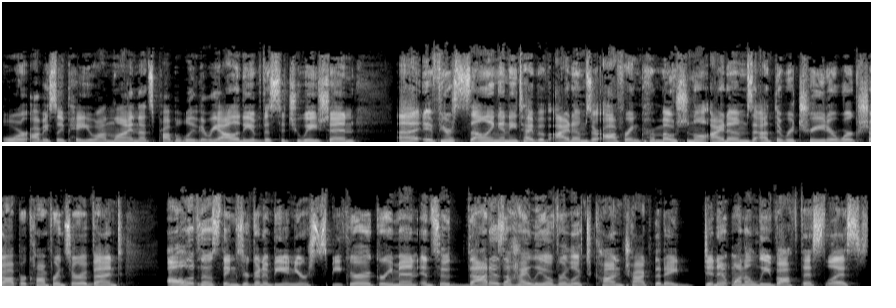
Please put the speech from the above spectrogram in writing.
or obviously pay you online. That's probably the reality of the situation. Uh, if you're selling any type of items or offering promotional items at the retreat or workshop or conference or event, all of those things are going to be in your speaker agreement. And so that is a highly overlooked contract that I didn't want to leave off this list.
